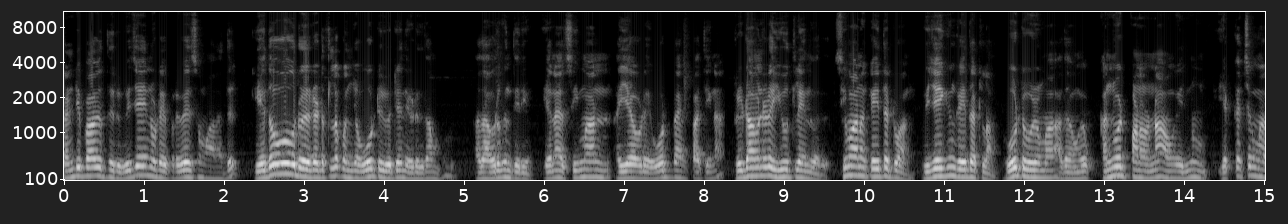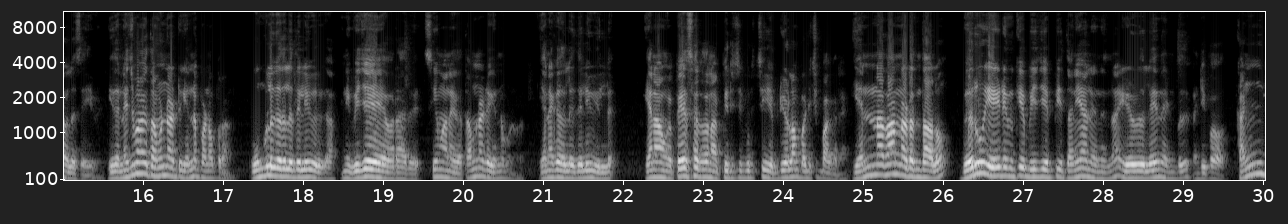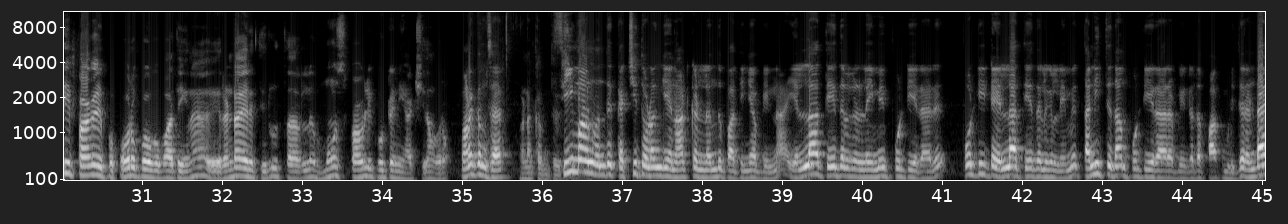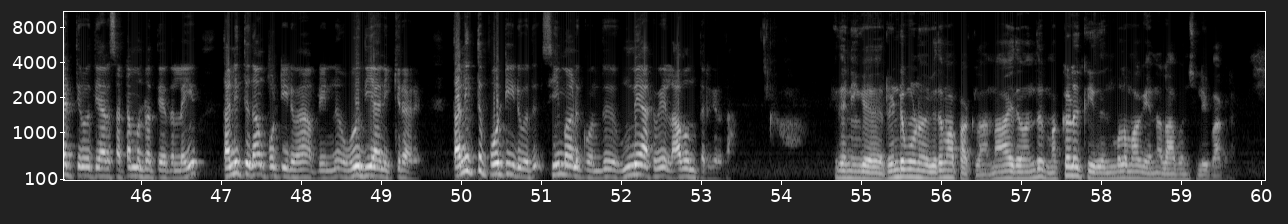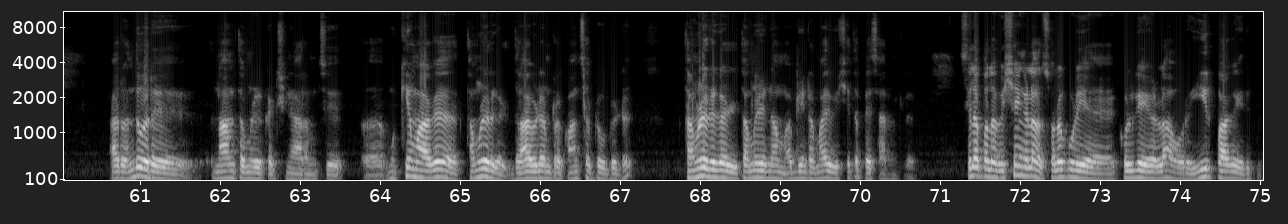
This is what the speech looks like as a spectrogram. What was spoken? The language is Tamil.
கண்டிப்பாக திரு விஜயனுடைய பிரவேசமானது ஏதோ ஒரு இடத்துல கொஞ்சம் ஓட்டு விட்டு எடுக்க தான் போகுது. அது அவருக்கும் தெரியும். ஏன்னா சீமான் ஐயாவுடைய ஓட் பேங்க் பார்த்தீங்கன்னா ப்ரிடாமினோட யூத்லேருந்து வருது. சீமானை கை தட்டுவாங்க. விஜய்க்கும் கை தட்டலாம். ஓட்டு விழுமா? அதை அவங்க கன்வெர்ட் பண்ணணும்னா அவங்க இன்னும் எக்கச்சக்கமாக வேலை செய்வேன் இதை நிஜமாக தமிழ்நாட்டுக்கு என்ன பண்ண போறாங்க? உங்களுக்கு அதில் தெளிவு இருக்கா? நீ விஜய் வராது சீமானை தமிழ்நாட்டுக்கு என்ன பண்ணுவார்? எனக்கு அதில் தெளிவு இல்லை. ஏன்னா அவங்க பேசுறத நான் பிரிச்சு பிரிச்சு எப்படியெல்லாம் படிச்சு பார்க்கறேன். என்னதான் நடந்தாலும் வெறும் ஏடிஎம்கே பிஜேபி தனியா நின்றுனா எழுபதுலேருந்து எண்பது கண்டிப்பா வரும். கண்டிப்பாக இப்போ போற போக பாத்தீங்கன்னா ரெண்டாயிரத்தி இருபத்தி ஆறுல மோஸ்ட் பப்ளிக் கூட்டணி ஆட்சி தான் வரும். வணக்கம் சார் வணக்கம். சீமான் வந்து கட்சி தொடங்கிய நாட்கள்ல இருந்து பாத்தீங்க அப்படின்னா எல்லா தேர்தல்கள்லையுமே போட்டியிடுறாரு. போட்டியிட்ட எல்லா தேர்தல்கள்லையுமே தனித்து தான் போட்டியிடுறாரு அப்படின்றத பார்க்க முடியுது. ரெண்டாயிரத்தி இருபத்தி ஆறு சட்டமன்ற தேர்தல்லையும் தனித்து தான் போட்டியிடுவேன் அப்படின்னு உறுதியா நிக்கிறாரு. தனித்து போட்டியிடுவது சீமானுக்கு வந்து உண்மையாகவே லாபம் தருகிறதா? இதை நீங்க ரெண்டு மூணு விதமா பார்க்கலாம். நான் இதை வந்து மக்களுக்கு இதன் மூலமாக என்ன லாபம்னு சொல்லி பார்க்குறேன். அவர் வந்து ஒரு நாம் தமிழர் கட்சின்னு ஆரம்பிச்சு முக்கியமாக தமிழர்கள் திராவிடன்ற கான்செப்டை விட்டுட்டு தமிழர்கள் தமிழினம் அப்படின்ற மாதிரி விஷயத்த பேச ஆரம்பிக்கிறார். சில பல விஷயங்கள் அவர் சொல்லக்கூடிய கொள்கைகள்லாம் ஒரு ஈர்ப்பாக இருக்கு.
